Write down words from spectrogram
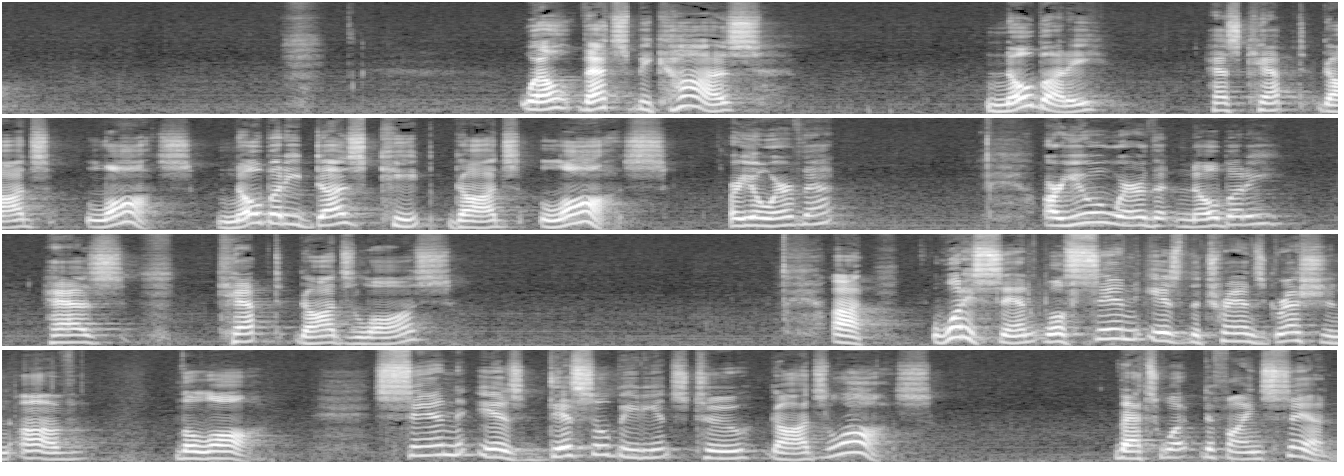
Well, that's because nobody has kept God's laws. Nobody does keep God's laws. Are you aware of that? Are you aware that nobody has kept God's laws? Uh, what is sin? Well, sin is the transgression of the law. Sin is disobedience to God's laws. That's what defines sin.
